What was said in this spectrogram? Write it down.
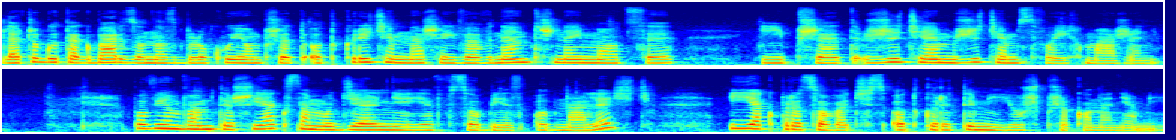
dlaczego tak bardzo nas blokują przed odkryciem naszej wewnętrznej mocy i przed życiem, życiem swoich marzeń. Powiem Wam też, jak samodzielnie je w sobie odnaleźć i jak pracować z odkrytymi już przekonaniami.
